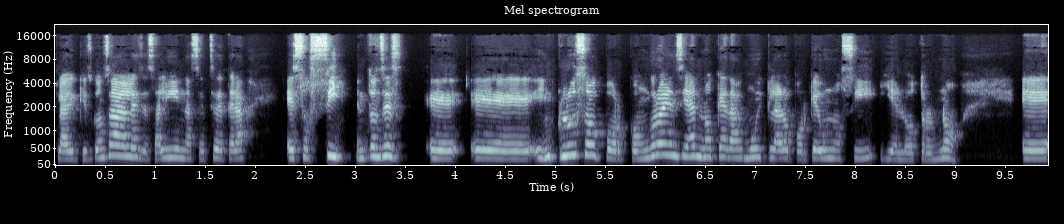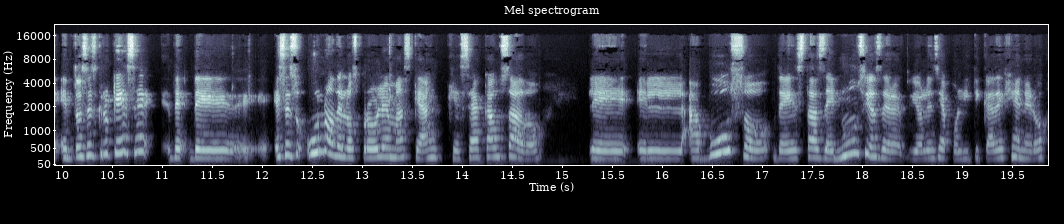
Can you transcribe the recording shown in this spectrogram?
Claudio X González, de Salinas, etcétera, eso sí. Entonces, incluso por congruencia, no queda muy claro por qué uno sí y el otro no. Eh, entonces creo que ese, ese es uno de los problemas que, han, que se ha causado eh, el abuso de estas denuncias de violencia política de género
